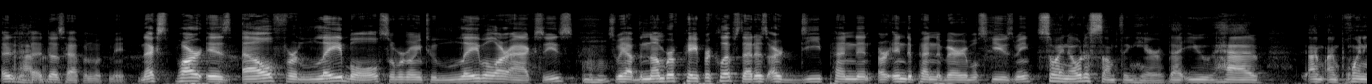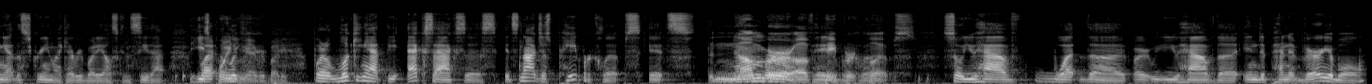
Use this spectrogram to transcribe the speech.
It, It, happens. it does happen with me. Next part is L for label. So we're going to label our axes. Mm-hmm. So we have the number of paper clips. That is our dependent or independent variable. Excuse me. So I noticed something here that you had. I'm, I'm pointing at the screen like everybody else can see that. He's But pointing look- at everybody. But looking at the x-axis, it's not just paper clips; it's the number of paper clips. So you have what the or you have the independent variable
